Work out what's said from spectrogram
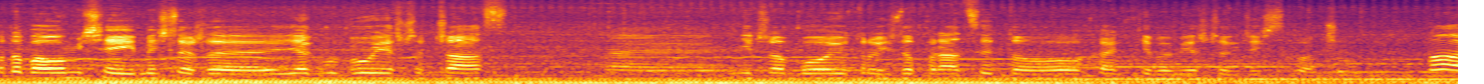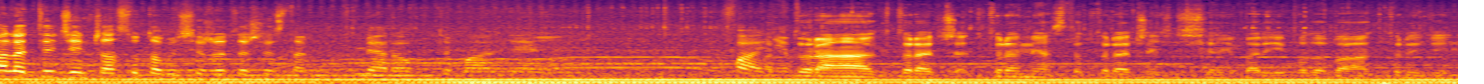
Podobało mi się i myślę, że jakby był jeszcze czas, e, nie trzeba było jutro iść do pracy, to chętnie bym jeszcze gdzieś skoczył. No ale tydzień czasu to myślę, że też jest tak w miarę optymalnie. Fajnie. Która, która, cze- które miasto, która część Ci się najbardziej podobała? Który dzień?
